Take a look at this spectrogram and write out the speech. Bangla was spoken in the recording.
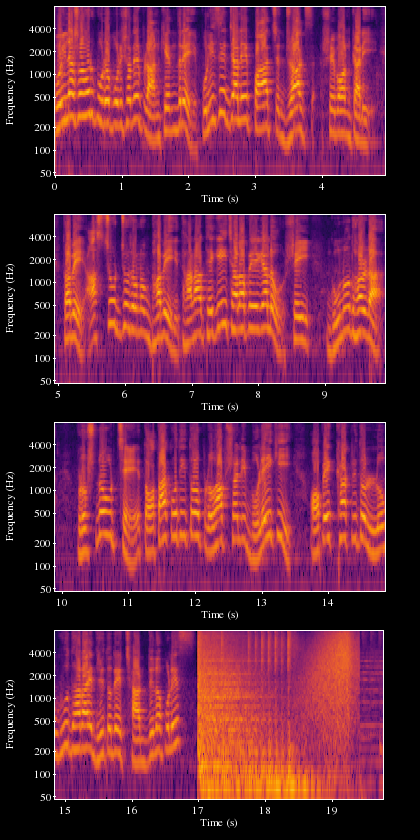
কৈলাসহর পুর পরিষদের প্রাণকেন্দ্রে পুলিশের জালে পাঁচ ড্রাগস সেবনকারী। তবে আশ্চর্যজনকভাবে থানা থেকেই ছাড়া পেয়ে গেল সেই গুণধররা। প্রশ্ন উঠছে, তথাকথিত প্রভাবশালী বলেই কি অপেক্ষাকৃত লঘু ধারায় ধৃতদের ছাড় দিল পুলিশ?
